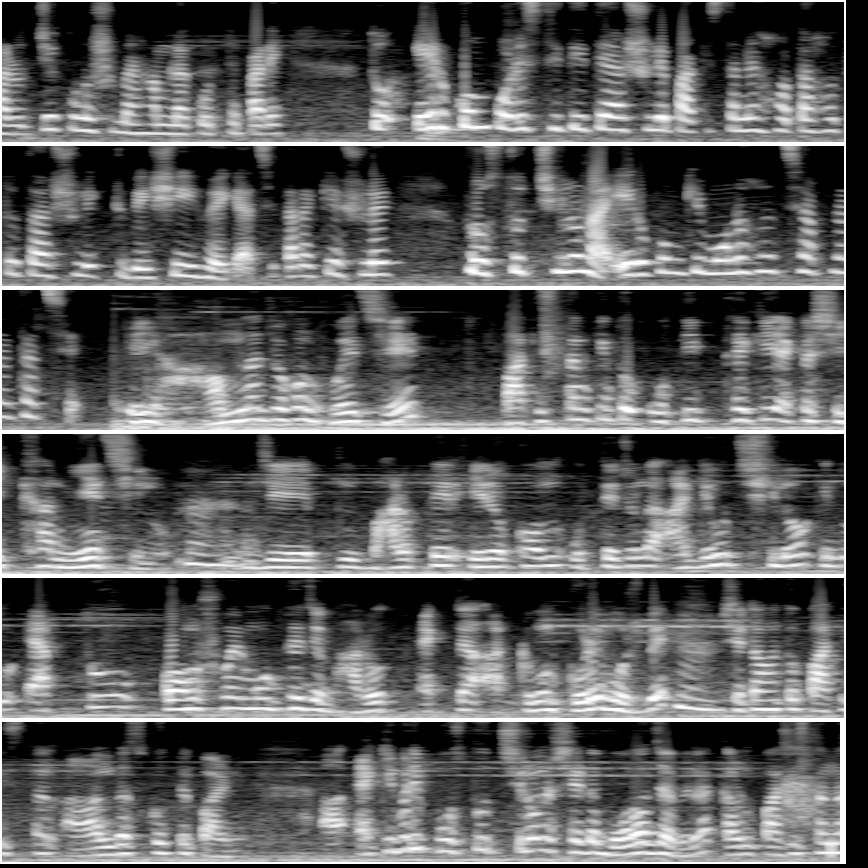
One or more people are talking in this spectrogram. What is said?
ভারত যে কোনো সময় হামলা করতে পারে। তো এরকম পরিস্থিতিতে আসলে পাকিস্তানের হতাহত তো আসলে একটু বেশিই হয়ে গেছে। তারা কি আসলে প্রস্তুত ছিল না? এরকম কি মনে হচ্ছে আপনার কাছে? এই হামলা যখন হয়েছে পাকিস্তান কিন্তু অতীত থেকে একটা শিক্ষা নিয়েছিল যে ভারতের এরকম উত্তেজনা আগেও ছিল কিন্তু এত কম সময়ের মধ্যে যে ভারত একটা আক্রমণ করে বসবে সেটা হয়তো পাকিস্তান আন্দাজ করতে পারেনি। একেবারে একেবারেই প্রস্তুত ছিল না সেটা বলা যাবে না কারণ পাকিস্তান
